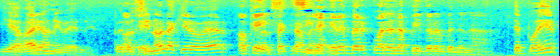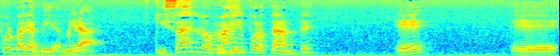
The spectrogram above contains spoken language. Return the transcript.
y a varios niveles. Pero si no la quiero ver, Ok, perfectamente. si la quieres ver, ¿cuál es la píldora envenenada? te puedes ir por varias vías. Mira, quizás lo más importante es, eh,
